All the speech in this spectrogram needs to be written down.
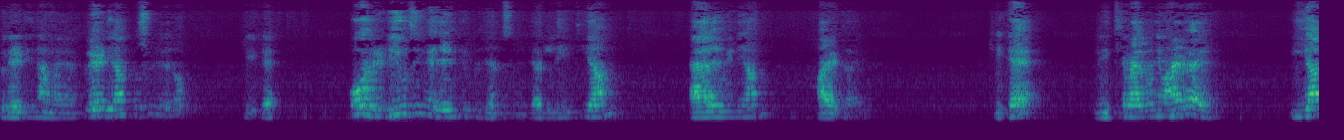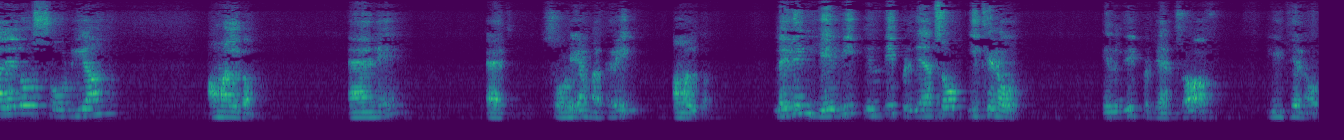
प्लेटिनम है। प्लेटिनम कुछ भी ले लो। ठीक है? और रिड्यूसिंग एजेंट की प्रेजेंस में, जैसे लिथियम एल्यूमिनियम हाइड्राइड ठीक है? लिथियम एल्यूमिनियम हाइड्राइड या ले लो sodium amalgam N H sodium mercury amalgam लेकिन ये भी in the presence of ethanol in the presence of ethanol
